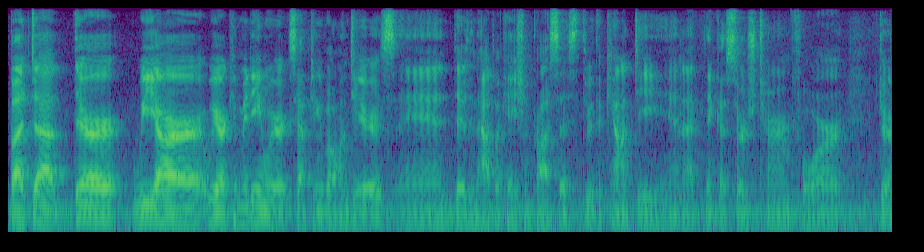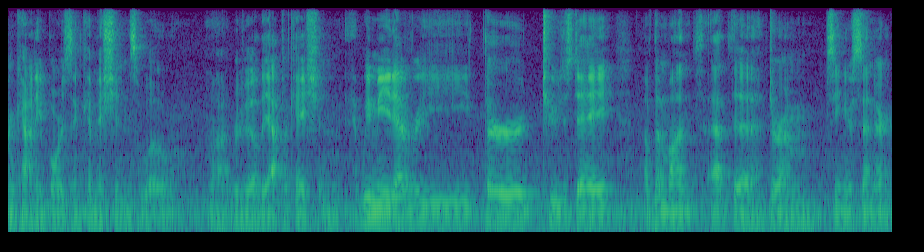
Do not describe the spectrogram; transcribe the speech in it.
But uh, there, we are we are a committee and we're accepting volunteers, and there's an application process through the county, and I think a search term for Durham County boards and commissions will uh, reveal the application. We meet every third Tuesday of the month at the Durham Senior Center.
